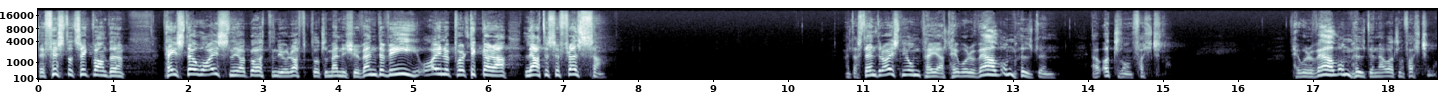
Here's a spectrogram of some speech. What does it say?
Det første tryggvande, de stod øsne av gøtene og røpte til mennesker, vende vi og øyne kvartikkere, lete seg frelsa. Men det stender øyne om til at de var vel omhylden av ødlån falskene. De var vel omhylden av ødlån falskene.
